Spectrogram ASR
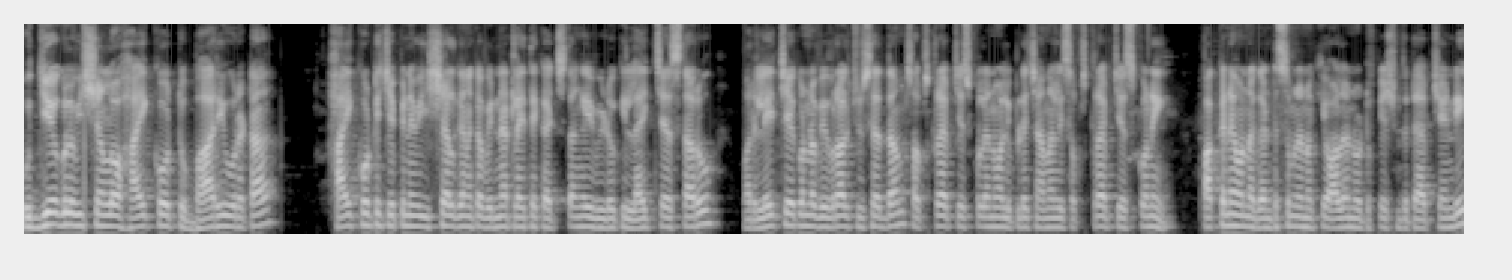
ఉద్యోగుల విషయంలో హైకోర్టు భారీ ఉరట హైకోర్టు చెప్పిన విషయాలు కనుక విన్నట్లయితే ఖచ్చితంగా ఈ వీడియోకి లైక్ చేస్తారు. మరి లేట్ చేయకుండా వివరాలు చూసేద్దాం. సబ్స్క్రైబ్ చేసుకోలేని వాళ్ళు ఇప్పుడే ఛానల్ని సబ్స్క్రైబ్ చేసుకొని పక్కనే ఉన్న గంట సిమ్లో నొక్కి ఆన్లైన్ నోటిఫికేషన్తో ట్యాప్ చేయండి.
